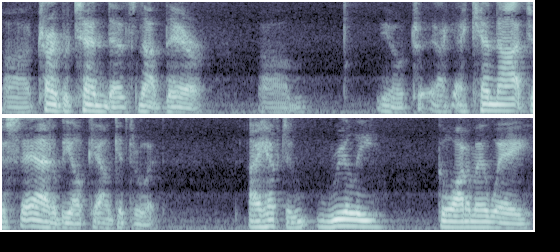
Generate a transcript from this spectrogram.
uh, trying to pretend that it's not there. Um, you know, I, I, cannot just say, ah, it'll be okay, I'll get through it. I have to really go out of my way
